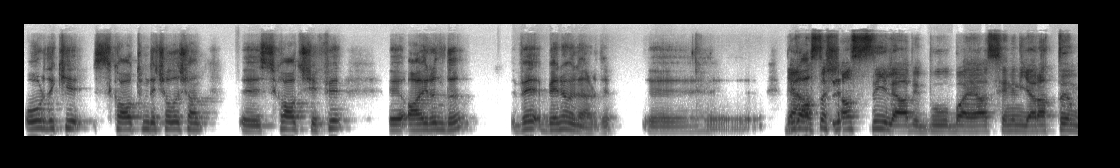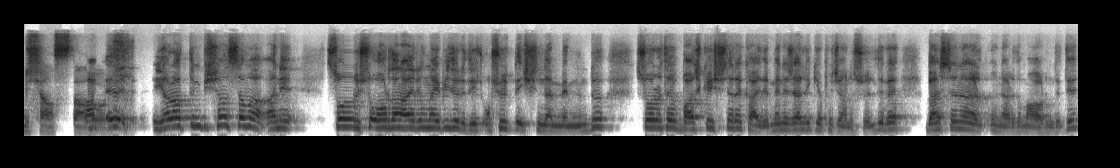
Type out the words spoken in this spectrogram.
Oradaki scoutum'da çalışan e, scout şefi e, ayrıldı ve beni önerdi. Ee, Ya biraz- aslında şans değil abi. Bu bayağı senin yarattığın bir şans daha doğrusu. evet yarattığım bir şans ama hani sonuçta oradan ayrılmayabilirdi. O çocuk da işinden memnundu. Sonra tabii başka işlere kaydı. Menajerlik yapacağını söyledi ve ben seni öner- önerdim Harun dedi.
